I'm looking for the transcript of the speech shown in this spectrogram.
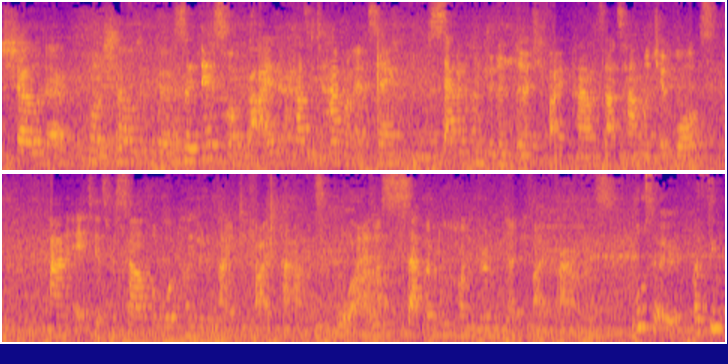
Sheldon. What's Sheldon doing? So this one, guys, it has a tag on it saying 735 pounds. That's how much it was, and it is for sale for 195 pounds. Wow. And it was 735 pounds. Also, I think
